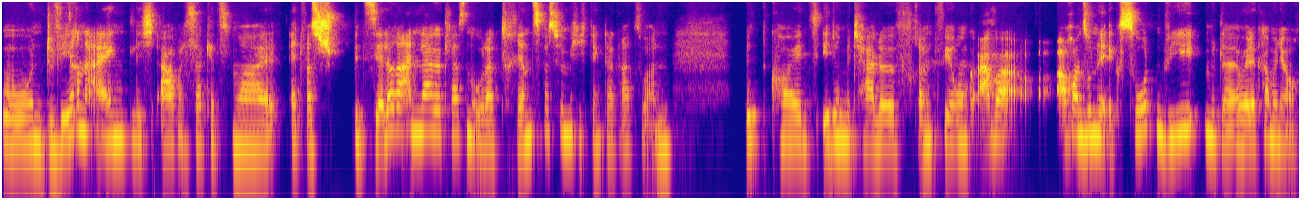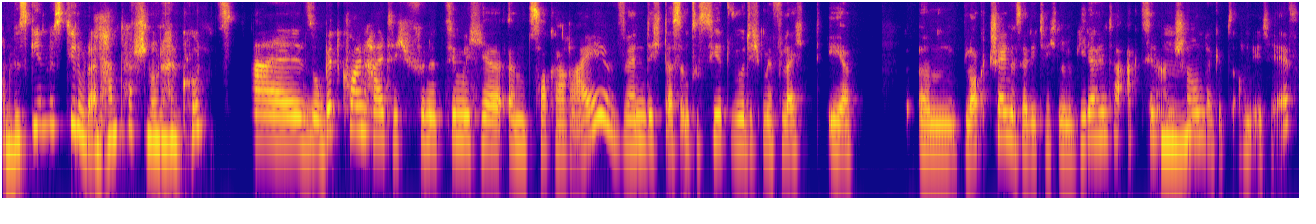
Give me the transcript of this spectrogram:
Und wären eigentlich auch, ich sag jetzt mal, etwas speziellere Anlageklassen oder Trends was für mich? Ich denke da gerade so an Bitcoins, Edelmetalle, Fremdwährung, aber auch an so eine Exoten wie mittlerweile kann man ja auch in Whisky investieren oder in Handtaschen oder in Kunst. Also Bitcoin halte ich für eine ziemliche ähm, Zockerei. Wenn dich das interessiert, würde ich mir vielleicht eher ähm, Blockchain, das ist ja die Technologie dahinter, Aktien mhm. anschauen. Da gibt es auch einen ETF,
